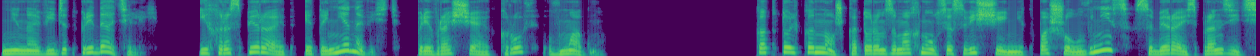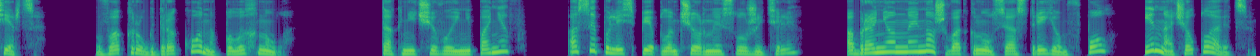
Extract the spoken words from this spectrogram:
ненавидят предателей. Их распирает эта ненависть, превращая кровь в магму. Как только нож, которым замахнулся священник, пошел вниз, собираясь пронзить сердце, вокруг дракона полыхнуло. Так ничего и не поняв, осыпались пеплом черные служители, Оброненный нож воткнулся острием в пол и начал плавиться.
